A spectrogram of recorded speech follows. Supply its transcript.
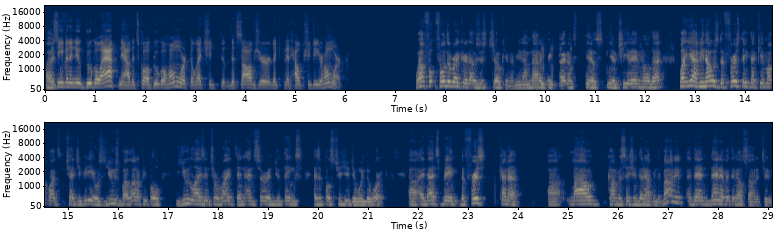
There's even a new Google app now that's called Google Homework that lets you that solves your that, that helps you do your homework. Well, for, for the record, I was just joking. I mean, I'm not a big fan of you know you know cheating and all that. But yeah, I mean, that was the first thing that came up with ChatGPT. It was used by a lot of people utilizing to write and answer and do things as opposed to you doing the work. Uh, and that's been the first kind of uh, loud conversation that happened about it, and then then everything else started to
